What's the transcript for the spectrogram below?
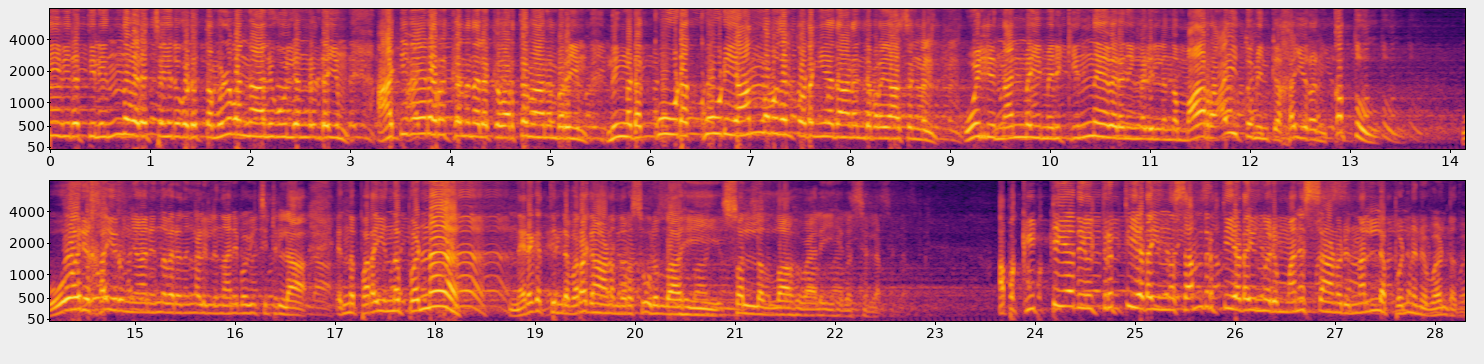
ജീവിതത്തിൽ ഇന്ന് വരെ ചെയ്തു കൊടുത്ത മുഴുവൻ ആനുകൂല്യങ്ങളുടെയും അടിവേരറുക്കുന്ന നിലയ്ക്ക് വർത്തമാനം പറയും. നിങ്ങളുടെ കൂടെ കൂടി അന്ന് മുതൽ തുടങ്ങിയതാണ് എന്റെ പ്രയാസങ്ങൾ. ഒരു നന്മയും എനിക്ക് ഇന്നേ വരെ നിങ്ങളിൽ നിന്ന് മാറായിത്തും ഹൈറൻ കത്തു ഒരു ഹൈറും ഞാൻ ഇന്ന് വരെ നിങ്ങളിൽ നിന്ന് അനുഭവിച്ചിട്ടില്ല എന്ന് പറയുന്ന പെണ്ണ് നരകത്തിന്റെ വിറകാണെന്ന് അലൈഹി വസല്ലം. അപ്പൊ കിട്ടിയതിൽ തൃപ്തിയടയുന്ന സംതൃപ്തി അടയുന്ന ഒരു മനസ്സാണ് ഒരു നല്ല പെണ്ണിന് വേണ്ടത്.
